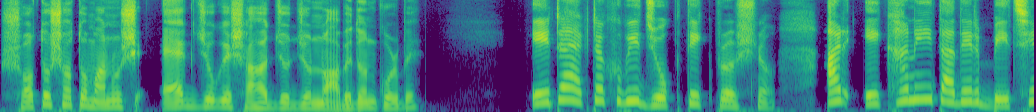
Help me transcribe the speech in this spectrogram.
শত শত মানুষ একযোগে সাহায্যের জন্য আবেদন করবে। এটা একটা খুবই যৌক্তিক প্রশ্ন। আর এখানেই তাদের বেছে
